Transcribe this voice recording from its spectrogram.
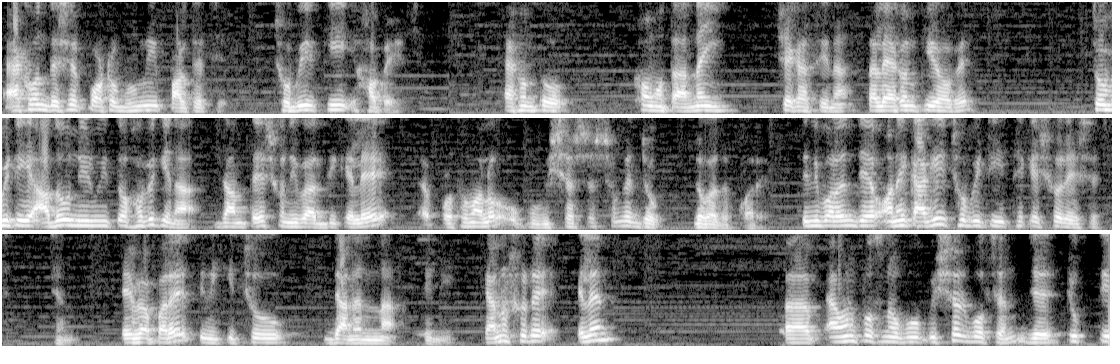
এখন দেশের পটভূমি পাল্টেছে। ছবির কি হবে? এখন তো ক্ষমতা নেই শেখ হাসিনা। তাহলে এখন কি হবে? ছবিটি আদৌ নির্মিত হবে কিনা জানতে শনিবার বিকেলে প্রথম আলো অপু বিশ্বাসের সঙ্গে যোগ- যোগাযোগ করে। তিনি বলেন যে অনেক আগেই ছবিটি থেকে সরে এসেছেন। এ ব্যাপারে তিনি কিছু জানেন না তিনি। কেন সরে এলেন? এমন প্রশ্ন অপু বিশ্বাস বলছেন যে চুক্তি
